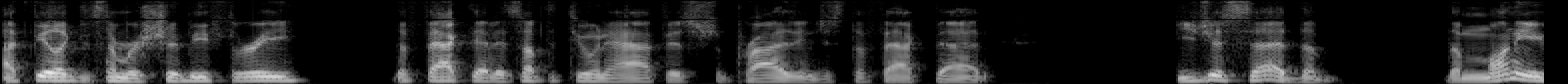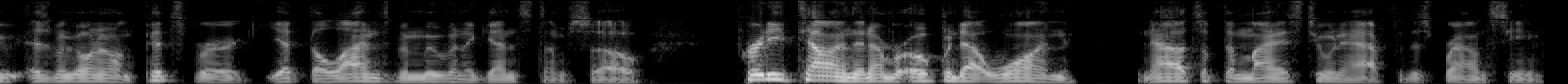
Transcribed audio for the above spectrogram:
I feel like this number should be three. The fact that it's up to two and a half is surprising. Just the fact that you just said the the money has been going on Pittsburgh, yet the line's been moving against them. So pretty telling. The number opened at one. Now it's up to minus two and a half for this Browns team.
